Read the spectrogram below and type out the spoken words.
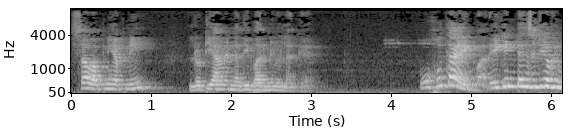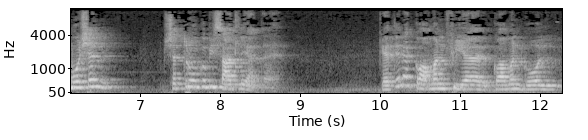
सब अपनी अपनी लुटिया में नदी भरने में लग गए। वो होता है एक बार। एक इंटेंसिटी ऑफ़ इमोशन शत्रुओं को भी साथ ले आता है। कहते ना common fear common goal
